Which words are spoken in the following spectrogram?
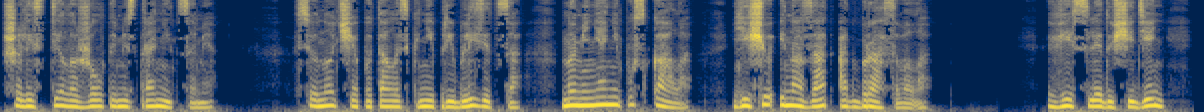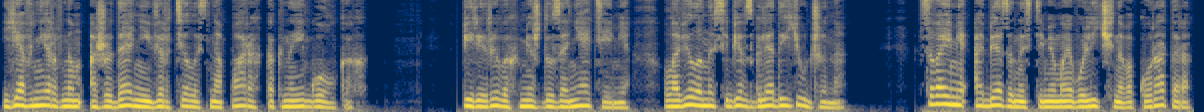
шелестела желтыми страницами. Всю ночь я пыталась к ней приблизиться, но меня не пускала, еще и назад отбрасывала. Весь следующий день я в нервном ожидании вертелась на парах, как на иголках. В перерывах между занятиями ловила на себе взгляды Юджина. Своими обязанностями моего личного куратора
